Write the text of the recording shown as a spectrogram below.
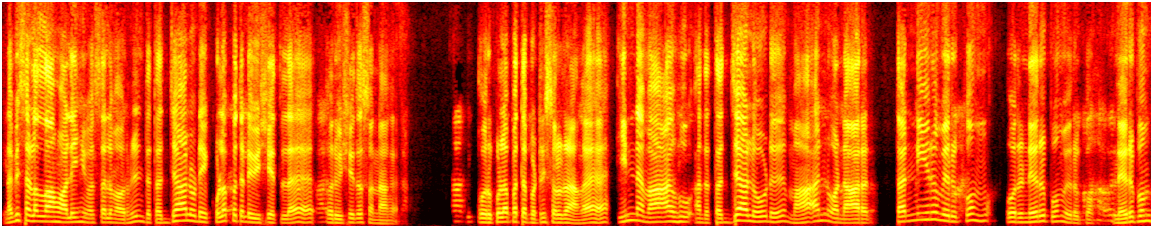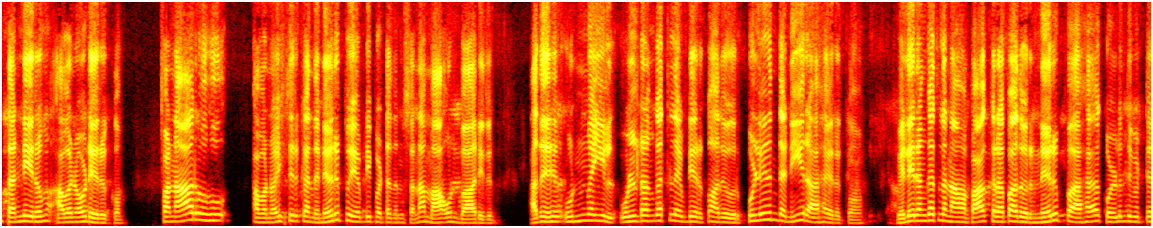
நபி ஸல்லல்லாஹு அலைஹி வஸல்லம் அவர்கள் இந்த தஜ்ஜாலுடைய குழப்பத்துடைய விஷயத்துல ஒரு விஷயத்த சொன்னாங்க ஒரு குழப்பத்தை பற்றி சொல்றாங்க இன்ன மாஹு அந்த தஜ்ஜாலோடு மான் ஒ நாரன் தண்ணீரும் இருக்கும் ஒரு நெருப்பும் இருக்கும். நெருப்பும் தண்ணீரும் அவனோடு இருக்கும். ஃபனாருஹு அவன் வைத்திருக்க அந்த நெருப்பு எப்படிப்பட்டதுன்னு சொன்னா மாவுன் பாரிதுன். அது உண்மையில் உள்ரங்கத்துல எப்படி இருக்கும்? அது ஒரு குளிர்ந்த நீராக இருக்கும். வெளிரங்கத்துல நாம பாக்குறப்ப அது ஒரு நெருப்பாக கொழுந்து விட்டு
